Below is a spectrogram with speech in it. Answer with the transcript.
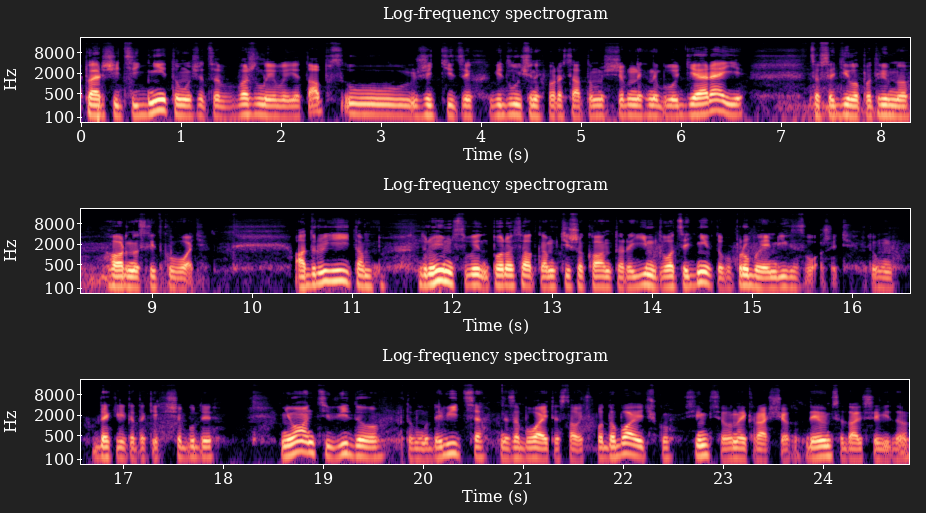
перші ці дні, тому що це важливий етап у житті цих відлучених поросят, тому що в них не було діареї, це все діло потрібно гарно слідкувати. А другий, там, другим свин, поросяткам, ті, що кантори, їм 20 днів, то попробуємо їх зважити. Тому декілька таких ще буде нюансів, відео. Тому дивіться, не забувайте ставити вподобаєчку. Всім всього найкращого. Дивимося далі відео.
